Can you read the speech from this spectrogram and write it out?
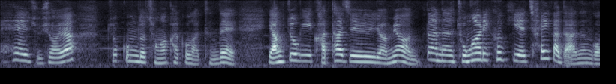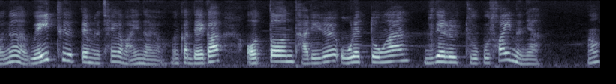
해 주셔야 조금 더 정확할 것 같은데 양쪽이 같아지려면 일단은 종아리 크기의 차이가 나는 거는 웨이트 때문에 차이가 많이 나요. 그러니까 내가 어떤 다리를 오랫동안 무게를 두고 서 있느냐 어?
